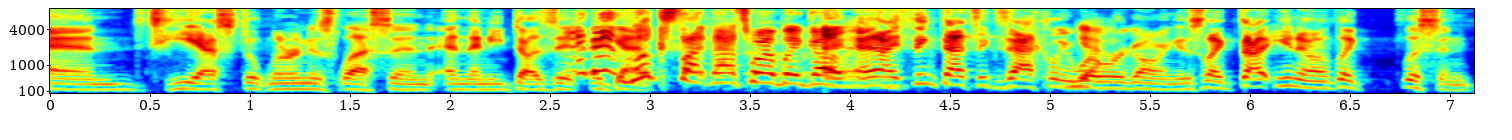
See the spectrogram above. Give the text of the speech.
and he has to learn his lesson and then he does it And again. it looks like that's where we're going. and, and I think that's exactly where Yeah. we're going. Is like that, you know, like listen,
